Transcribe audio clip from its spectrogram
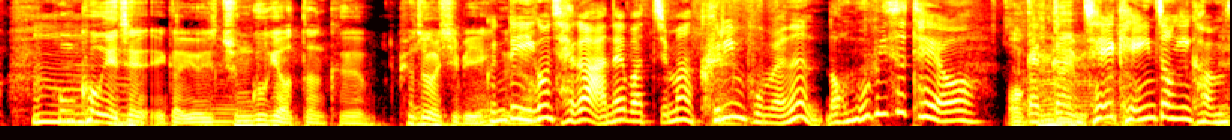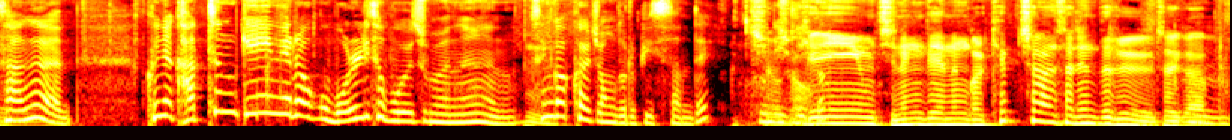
홍콩의 제 그러니까 여기 중국의 어떤 그 표절 시비. 음. 근데 이건 제가 안 해봤지만 그림 보면은 너무 비슷해요. 어, 약간 제. 개인적인 감상은 그냥 같은 게임이라고 멀리서 보여주면은 음. 생각할 정도로 비슷한데 분위기가. 게임 진행되는 걸 캡처한 사진들을 저희가 음.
